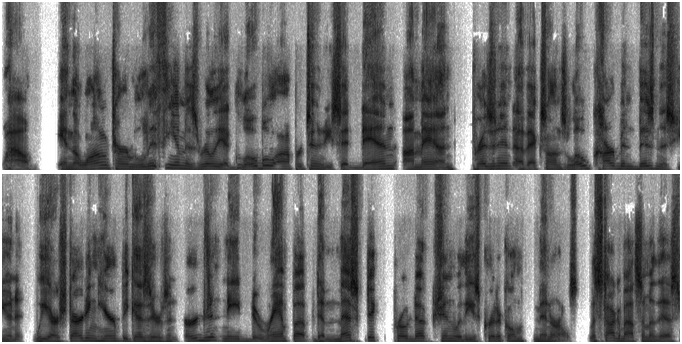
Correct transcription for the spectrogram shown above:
Wow. In the long term, lithium is really a global opportunity, said Dan Ammann, president of Exxon's low carbon business unit. We are starting here because there's an urgent need to ramp up domestic production with these critical minerals. Let's talk about some of this.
